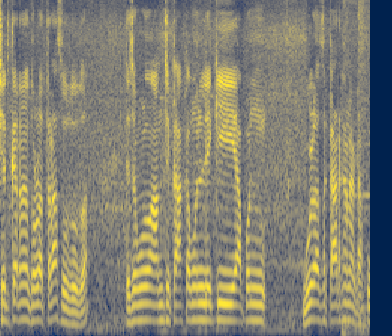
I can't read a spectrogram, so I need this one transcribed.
शेतकऱ्यांना थोडा त्रास होत होता. त्याच्यामुळं आमचे काका म्हणले की आपण गुळाचा कारखाना टाकू.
